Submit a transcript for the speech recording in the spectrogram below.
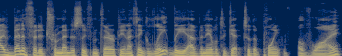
I've benefited tremendously from therapy. And I think lately I've been able to get to the point of why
